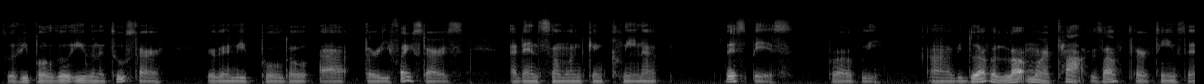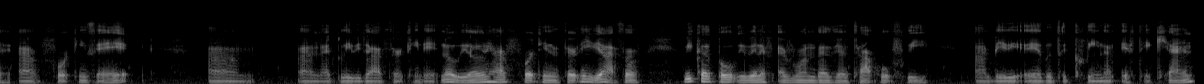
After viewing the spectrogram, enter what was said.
So if he pulls out even a two star you're going to be pulled out at 35 stars. And then someone can clean up this base probably. Uh, we do have a lot more attacks we have 13 to uh, 14 to hit. Um, and I believe we do have 13 to hit. No we only have 14 and 13 yeah so we could pull even if everyone does their attack hopefully and be able to clean up if they can.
